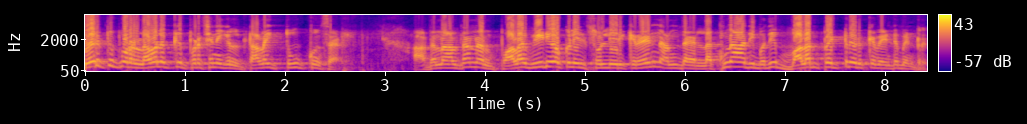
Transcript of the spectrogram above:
வெறுத்து போகிற லெவலுக்கு பிரச்சனைகள் தலை தூக்கும் சார். அதனால் தான் நான் பல வீடியோக்களில் சொல்லியிருக்கிறேன் அந்த லக்னாதிபதி பலம் பெற்று இருக்க வேண்டும் என்று.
